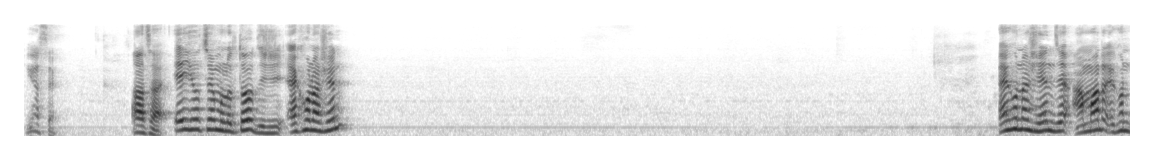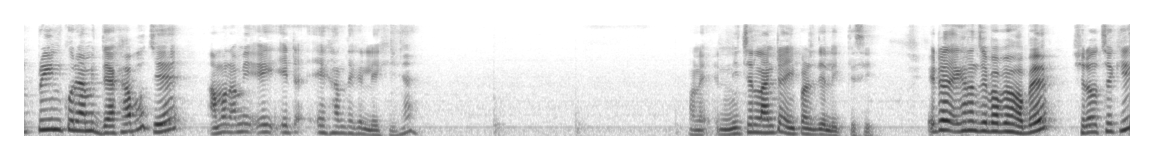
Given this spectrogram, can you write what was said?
ঠিক আছে? আচ্ছা এই হচ্ছে মূলত এখন আসেন। এখন আসেন যে আমার এখন প্রিন্ট করে আমি দেখাবো যে আমার আমি এই, এটা এখান থেকে লিখি হ্যাঁ? মানে নিচের লাইনটা এই পাশ দিয়ে লিখতেছি। এটা এখানে যেভাবে হবে, সেটা হচ্ছে কি?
